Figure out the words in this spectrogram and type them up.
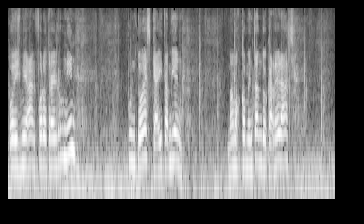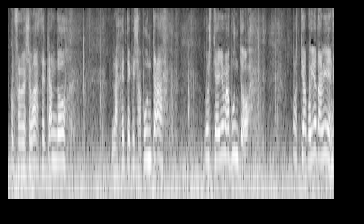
Podéis mirar el foro Trail Running. Punto es que ahí también vamos comentando carreras conforme se van acercando la gente que se apunta. Hostia, yo me apunto. Hostia, pues yo también.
